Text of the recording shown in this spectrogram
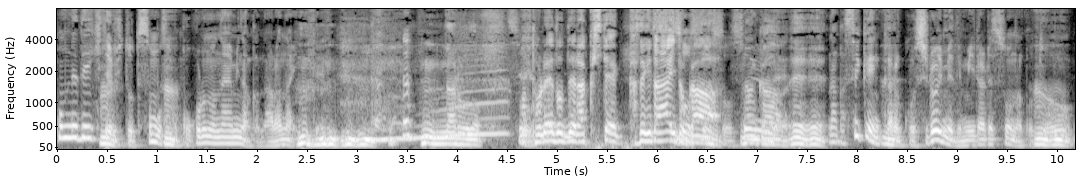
本音で生きてる人ってそもそも心の悩みなんかならないんで。うん。なるほど。まあトレードで楽して稼ぎたいとか、そうそうそうなんか、なんか世間からこう白い目で見られそうなことを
